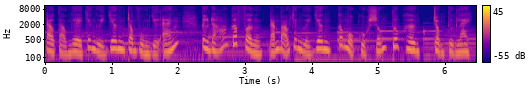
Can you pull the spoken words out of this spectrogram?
đào tạo nghề cho người dân trong vùng dự án, từ đó góp phần đảm bảo cho người dân có một cuộc sống tốt hơn trong tương lai.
